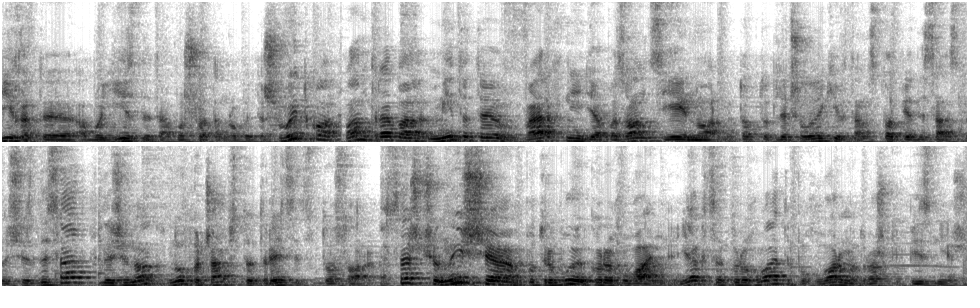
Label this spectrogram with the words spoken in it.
бігати або їздити, або що там робити швидко, вам треба мітити верхній діапазон цієї норми. Тобто для чоловіків там 150-160, для жінок ну хоча б 130-140. Все, що нижче, потребує коригування. Як це коригувати, поговоримо трошки пізніше.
